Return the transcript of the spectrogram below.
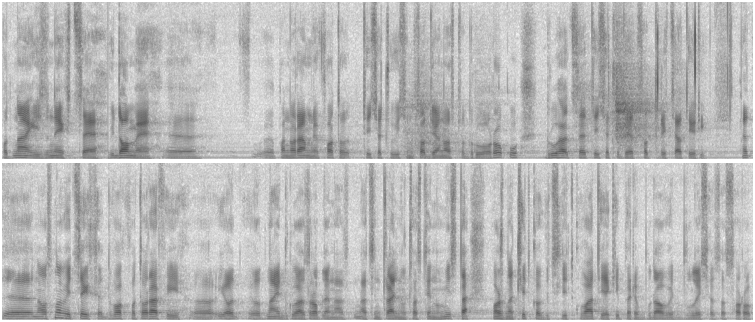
Одна із них це відоме панорамне фото 1892 року, друга це 1930 рік. На- е, основі цих двох фотографій е, і одна і друга зроблена на центральну частину міста. Можна чітко відслідкувати, які перебудови відбулися за 40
